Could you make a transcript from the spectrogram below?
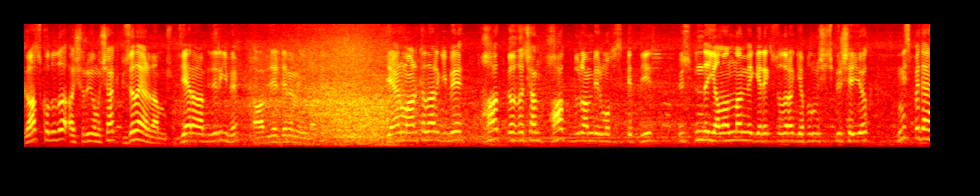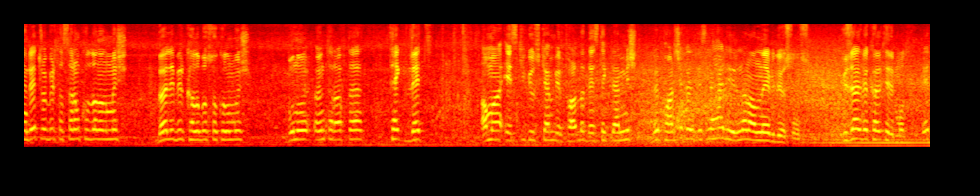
gaz kolu da aşırı yumuşak, güzel ayarlanmış. Diğer abileri gibi, abileri dememeyim artık. Diğer markalar gibi hat gaz açan, hat duran bir motosiklet değil. Üstünde yalandan ve gereksiz olarak yapılmış hiçbir şey yok. Nispeten retro bir tasarım kullanılmış. Böyle bir kalıba sokulmuş. Bunu ön tarafta tek led ama eski gözüken bir farla desteklenmiş ve parça kalitesini her yerinden anlayabiliyorsunuz. Güzel ve kaliteli motosiklet.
